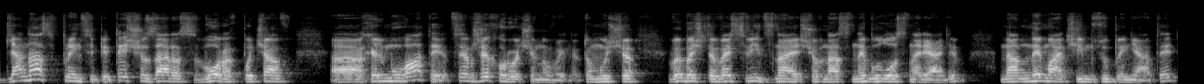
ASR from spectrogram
Для нас, в принципі, те, що зараз ворог почав гальмувати, це вже хороші новини. Тому що, вибачте, весь світ знає, що в нас не було снарядів, нам нема чим зупиняти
